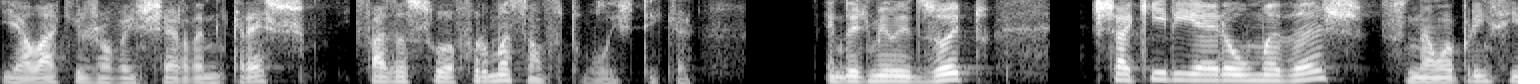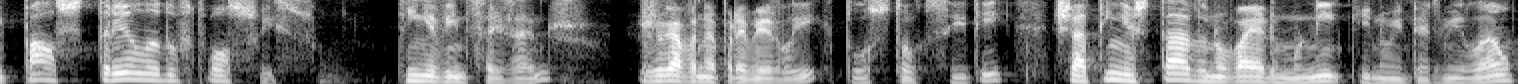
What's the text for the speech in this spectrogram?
e é lá que o jovem Sherdan cresce e faz a sua formação futebolística. Em 2018, Shakiri era uma das, se não a principal estrela do futebol suíço. Tinha 26 anos, jogava na Premier League pelo Stoke City, já tinha estado no Bayern Munique e no Inter de Milão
